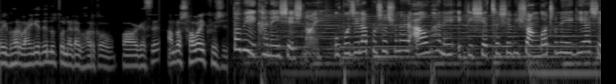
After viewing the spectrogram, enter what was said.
ওই ঘর ভাঙিয়ে দিয়ে নতুন একটা ঘর পাওয়া গেছে। আমরা সবাই খুশি। তবে এখানেই শেষ নয়। উপজেলা প্রশাসনের আহ্বানে একটি স্বেচ্ছাসেবী সংগঠনে এগিয়ে আসে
